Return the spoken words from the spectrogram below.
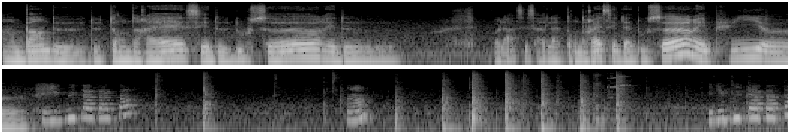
un, bain de, tendresse et de douceur et de... Voilà, c'est ça, de la tendresse et de la douceur. Et puis... euh, ta Tu dis plus ta tata?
